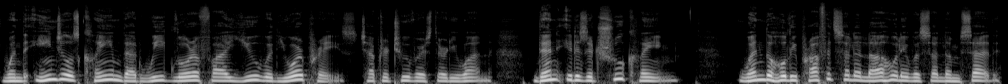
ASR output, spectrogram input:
when the angels claim that we glorify you with your praise, chapter 2 verse 31, then it is a true claim. When the Holy Prophet ﷺ said,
